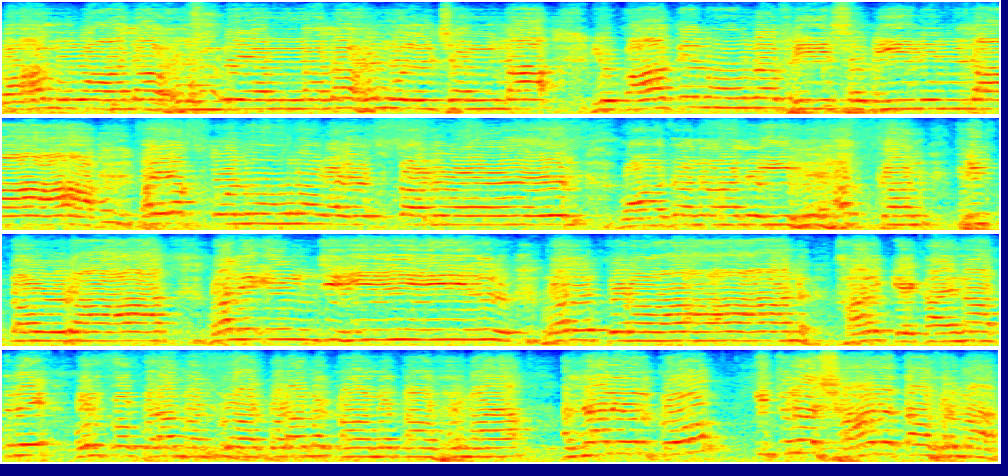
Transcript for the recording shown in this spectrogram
واموالهم بان لهم الجنہ یقاتلون فی سبیل اللہ فیقتلون ویقتلون وعدا علیہ حقا فی التورات والانجیل والقرآن خالق کے کائنات نے ان کو بڑا مرتبہ اور بڑا مقام عطا فرمایا۔ اللہ نے ان کو اتنا شان عطا فرمایا۔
